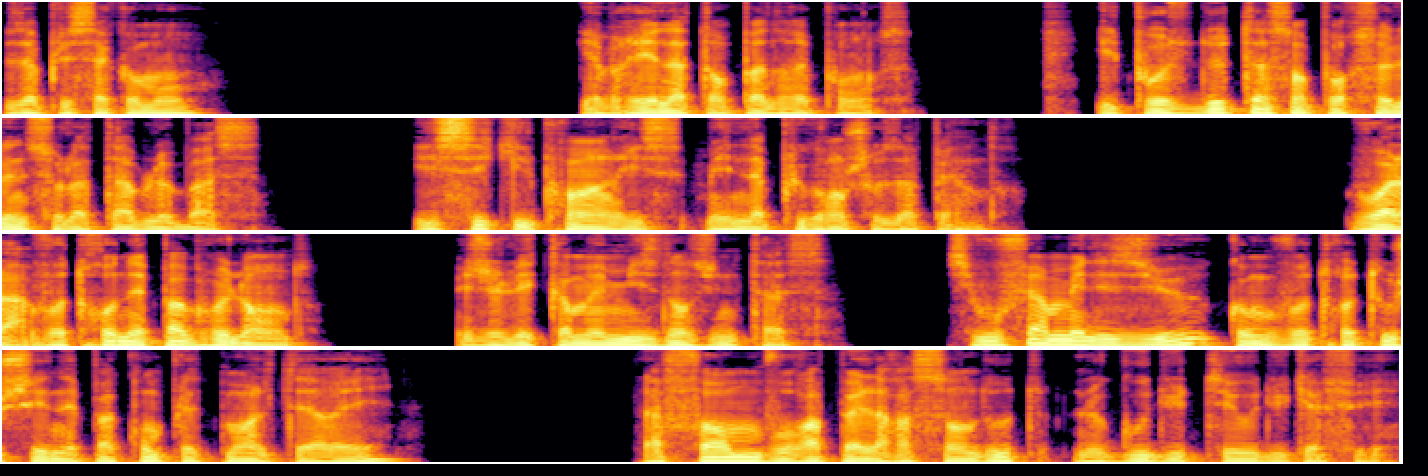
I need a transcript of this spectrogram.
Vous appelez ça comment? Gabriel n'attend pas de réponse. Il pose deux tasses en porcelaine sur la table basse. Il sait qu'il prend un risque, mais il n'a plus grand-chose à perdre. Voilà, votre eau n'est pas brûlante, mais je l'ai quand même mise dans une tasse. Si vous fermez les yeux, comme votre toucher n'est pas complètement altéré, la forme vous rappellera sans doute le goût du thé ou du café.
